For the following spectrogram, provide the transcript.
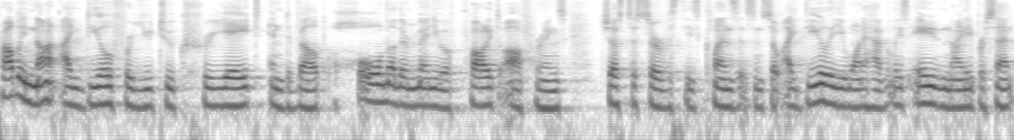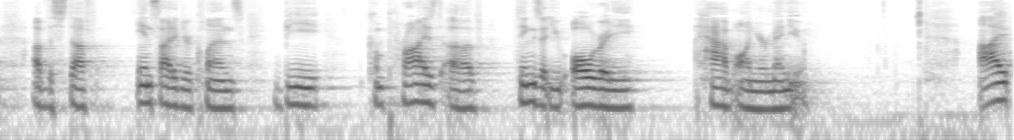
probably not ideal for you to create and develop a whole other menu of product offerings just to service these cleanses. And so, ideally, you want to have at least 80 to 90% of the stuff inside of your cleanse be comprised of things that you already have on your menu. I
